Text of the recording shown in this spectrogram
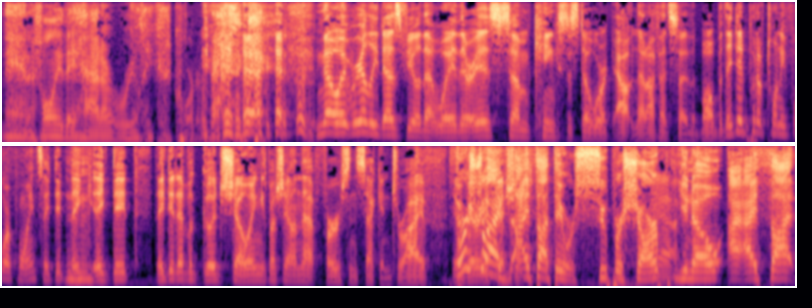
Man, if only they had a really good quarterback. no, it really does feel that way. There is some kinks to still work out in that offensive side of the ball, but they did put up 24 points. They did. Mm-hmm. They, they, did. They did have a good showing, especially on that first and second drive. They first drive, efficient. I thought they were super sharp. Yeah. You know, I, I thought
